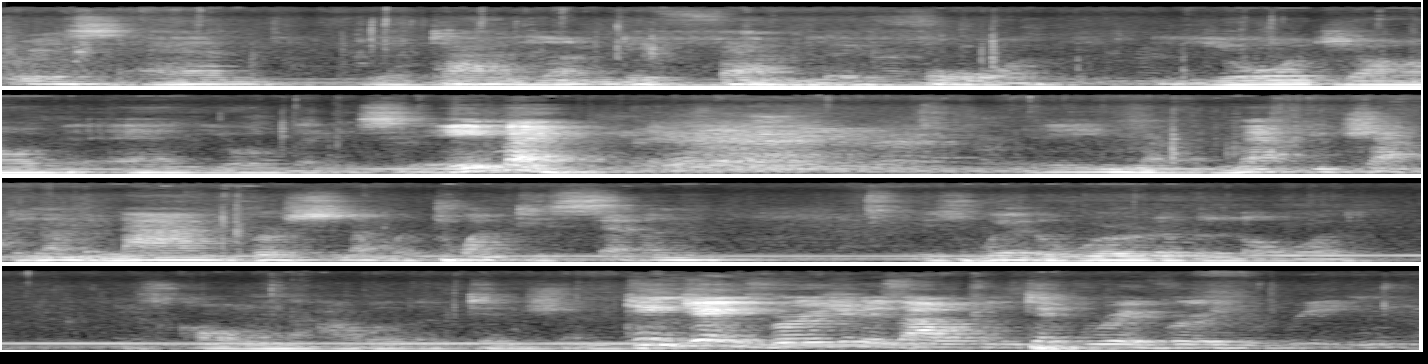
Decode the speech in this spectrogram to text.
Chris, and the entire Lundy family for your job and your legacy. Amen. Amen. Matthew chapter number 9, verse number 27 is where the word of the Lord is calling our attention. King James Version is our contemporary version reading.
